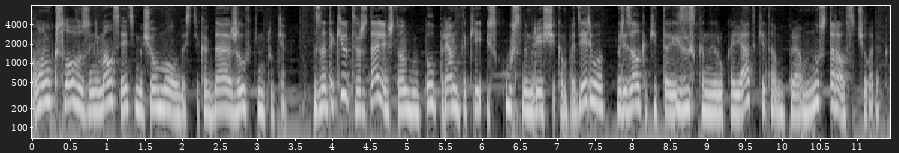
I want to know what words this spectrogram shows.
Он, к слову, занимался этим еще в молодости, когда жил в Кентукки. Знатоки утверждали, что он был прям таки искусным резчиком по дереву, вырезал какие-то изысканные рукоятки, там прям, ну, старался человек.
